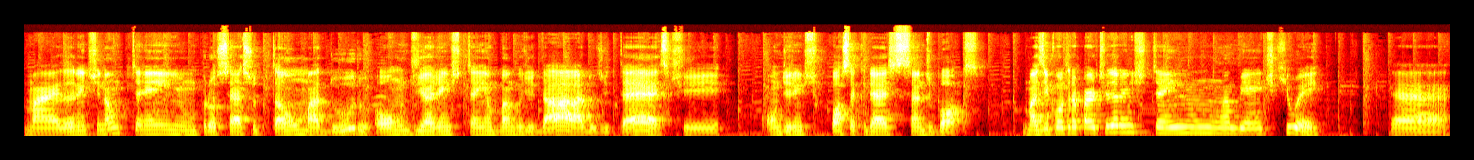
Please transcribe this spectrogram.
Mas a gente não tem um processo tão maduro onde a gente tem um banco de dados de teste, onde a gente possa criar esse sandbox. Mas em contrapartida a gente tem um ambiente QA. É,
